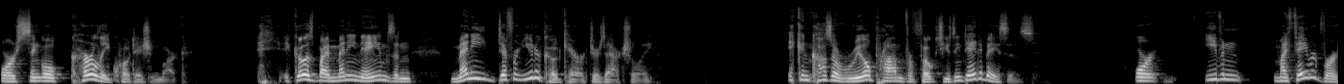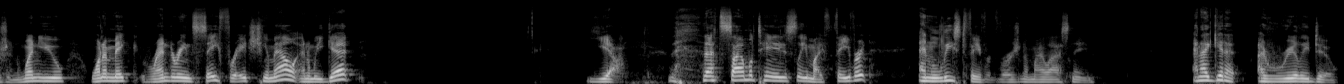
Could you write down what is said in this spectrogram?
or single curly quotation mark, it goes by many names and many different Unicode characters, actually. It can cause a real problem for folks using databases. Or even my favorite version when you want to make rendering safe for HTML and we get yeah, that's simultaneously my favorite and least favorite version of my last name. And I get it, I really do.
